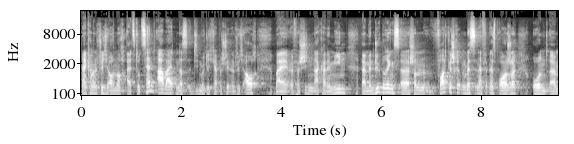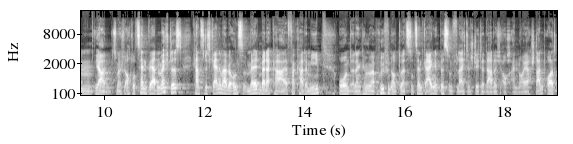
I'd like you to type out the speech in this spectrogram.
Dann kann man natürlich auch noch als als Dozent arbeiten. Das, die Möglichkeit besteht natürlich auch bei äh, verschiedenen Akademien. Ähm, wenn du übrigens äh, schon fortgeschritten bist in der Fitnessbranche und ähm, ja, zum Beispiel auch Dozent werden möchtest, kannst du dich gerne mal bei uns melden bei der KAF Akademie und äh, dann können wir mal prüfen, ob du als Dozent geeignet bist und vielleicht entsteht ja dadurch auch ein neuer Standort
